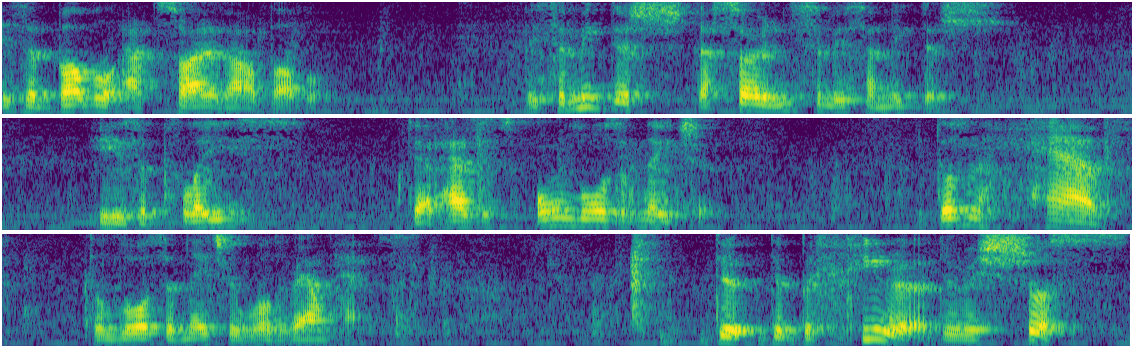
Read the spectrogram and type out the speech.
is a bubble outside of our bubble. Beis Hamikdash, the Asar Nisa Beis is a place that has its own laws of nature. It doesn't have the laws of nature the world around has. The, the Bechira, the Rishus,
